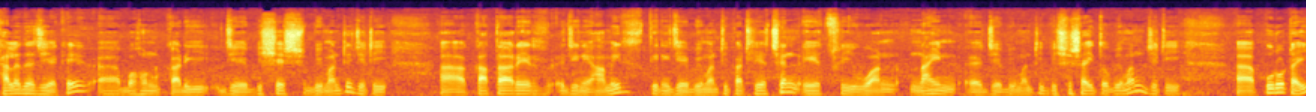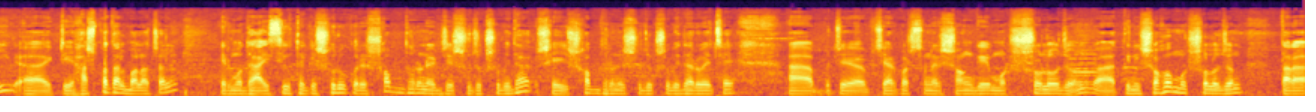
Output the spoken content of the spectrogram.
খালেদা জিয়াকে বহনকারী যে বিশেষ বিমানটি যেটি কাতারের যিনি আমির, তিনি যে বিমানটি পাঠিয়েছেন এ থ্রি ওয়ান নাইন যে বিমানটি বিশেষায়িত বিমান, যেটি পুরোটাই একটি হাসপাতাল বলা চলে। এর মধ্যে আইসিইউ থেকে শুরু করে সব ধরনের যে সুযোগ সুবিধা, সেই সব ধরনের সুযোগ সুবিধা রয়েছে চেয়ারপারসনের সঙ্গে মোট ষোলো জন তিনি সহ মোট ষোলো জন তারা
